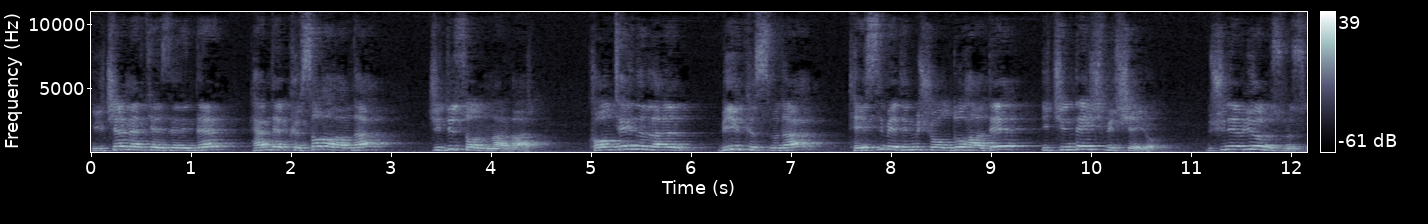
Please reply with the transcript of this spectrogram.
ilçe merkezlerinde hem de kırsal alanda ciddi sorunlar var. Konteynerların bir kısmı da teslim edilmiş olduğu halde içinde hiçbir şey yok. Düşünebiliyor musunuz?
